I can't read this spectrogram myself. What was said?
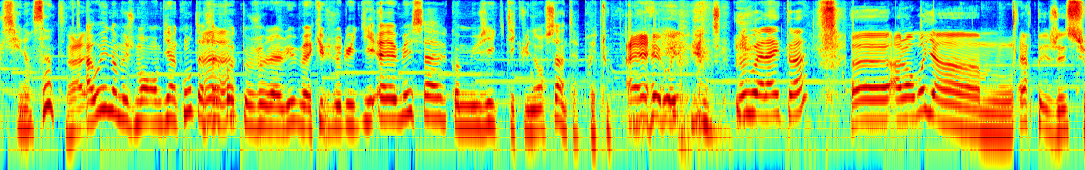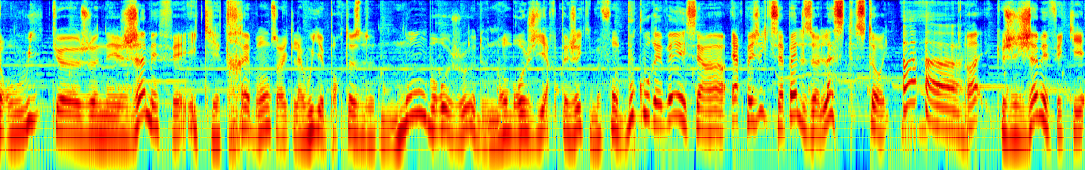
c'est une enceinte. Ouais. Ah oui, non, mais je m'en rends bien compte à chaque Ah. fois que je l'allume et que je lui dis Eh, mais ça, comme musique, t'es qu'une enceinte après tout. Eh oui. Donc voilà, et toi? Euh, alors moi, il y a un RPG sur Wii que je n'ai jamais fait et qui est très bon. C'est vrai que la Wii est porteuse de nombreux jeux, de nombreux JRPG qui me font beaucoup rêver. Et c'est un RPG qui s'appelle The Last Story, Ah ouais, que j'ai jamais fait, qui est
